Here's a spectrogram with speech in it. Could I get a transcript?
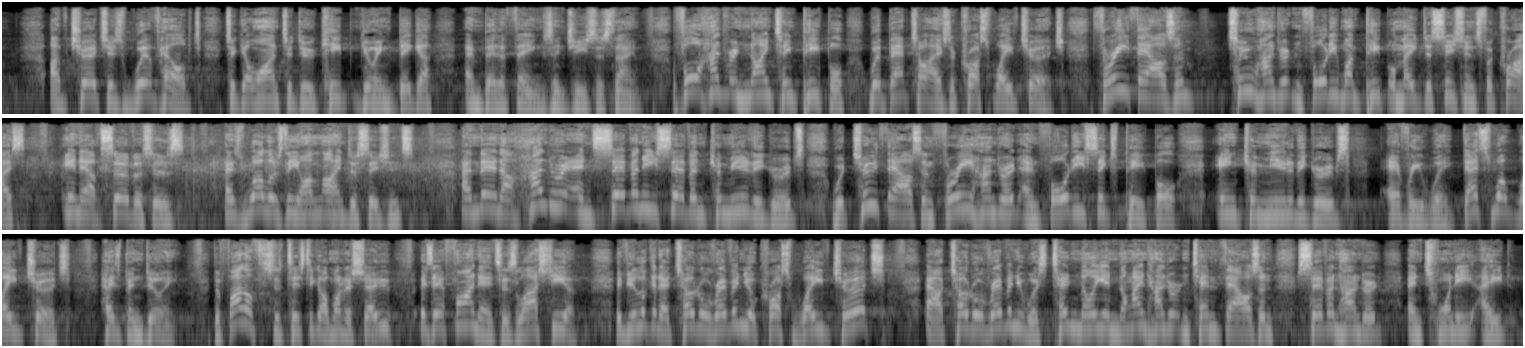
Of churches we've helped to go on to do, keep doing bigger and better things in Jesus' name. 419 people were baptized across Wave Church. 3,241 people made decisions for Christ in our services, as well as the online decisions. And then 177 community groups with 2,346 people in community groups every week. That's what Wave Church has been doing. The final statistic I want to show you is our finances last year. If you look at our total revenue across Wave Church, our total revenue was $10,910,728.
